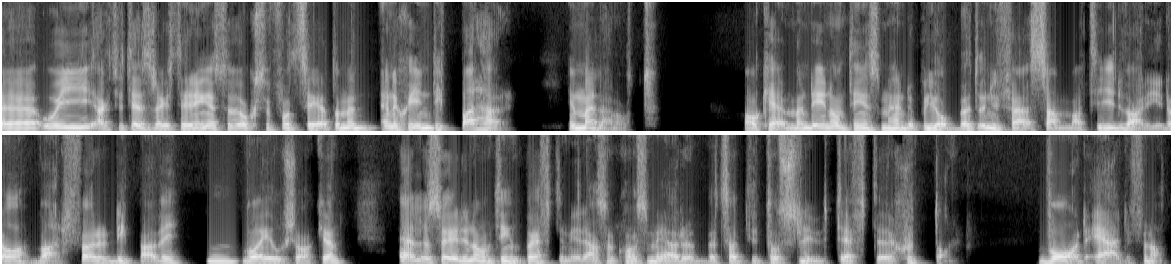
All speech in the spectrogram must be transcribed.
Eh, och i aktivitetsregistreringen så har vi också fått se att om en- energin dippar här emellanåt. Okej, men det är någonting som händer på jobbet ungefär samma tid varje dag. Varför dippar vi? Mm. Vad är orsaken? Eller så är det någonting på eftermiddagen som konsumerar rubbet så att det tar slut efter 17. Vad är det för något?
